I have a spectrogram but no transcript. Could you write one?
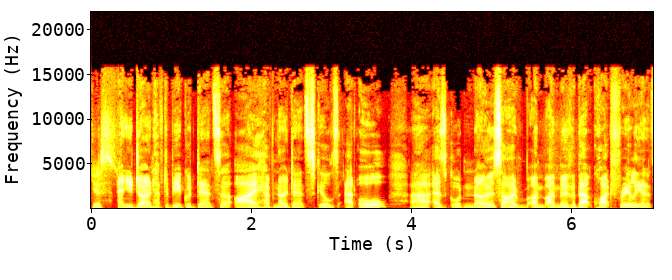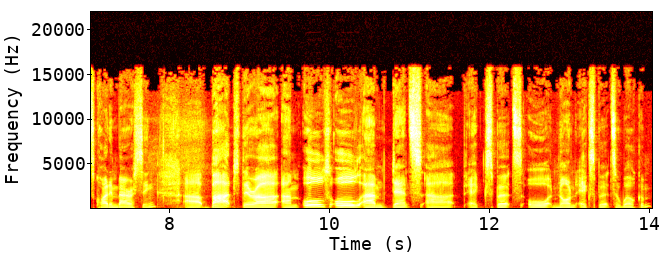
Yes. And you don't have to be a good dancer. I have no dance skills at all. Uh, as Gordon knows, I, I, I move about quite freely and it's quite embarrassing. Uh, but there are um, all, all um, dance uh, experts or non experts are welcome.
